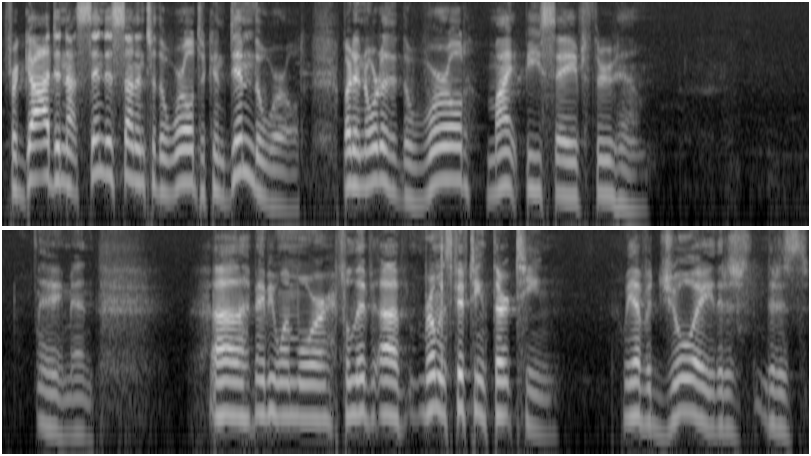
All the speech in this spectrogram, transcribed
For God did not send his Son into the world to condemn the world, but in order that the world might be saved through him. Amen. Uh, maybe one more. Philipp, uh, Romans 15 13. We have a joy that is, that is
